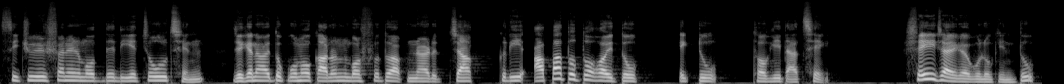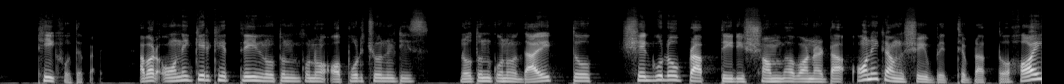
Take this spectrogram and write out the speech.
সিচুয়েশনের মধ্যে দিয়ে চলছেন, যেখানে হয়তো কোনো কারণবশত আপনার চাকরি আপাতত হয়তো একটু স্থগিত আছে। সেই জায়গাগুলো কিন্তু ঠিক হতে পারে। আবার অনেকের ক্ষেত্রেই নতুন কোনো অপরচুনিটিস নতুন কোনো দায়িত্ব সেগুলো প্রাপ্তির সম্ভাবনাটা অনেকাংশেই বৃদ্ধিপ্রাপ্ত হয়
